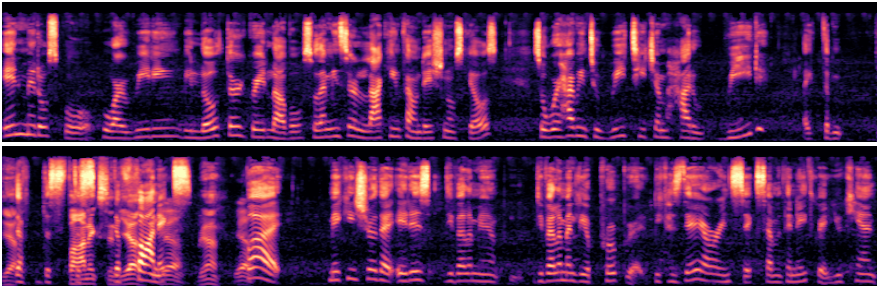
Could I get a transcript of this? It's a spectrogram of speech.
in middle school who are reading below third grade level. So that means they're lacking foundational skills. So we're having to reteach them how to read, like the Yeah. the, the, Phonics the, and- the yeah. phonics, Yeah. Yeah. but making sure that it is development, developmentally appropriate because they are in sixth, seventh, and eighth grade. You can't,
